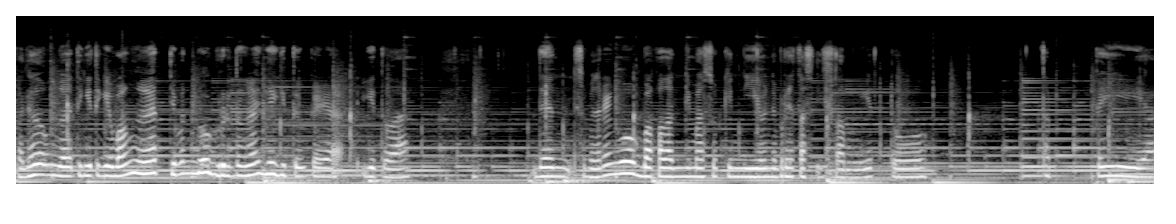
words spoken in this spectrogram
Padahal nggak tinggi tinggi banget cuman gue beruntung aja gitu kayak gitulah. Dan sebenarnya gue bakalan dimasukin di universitas Islam gitu. Tapi ya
